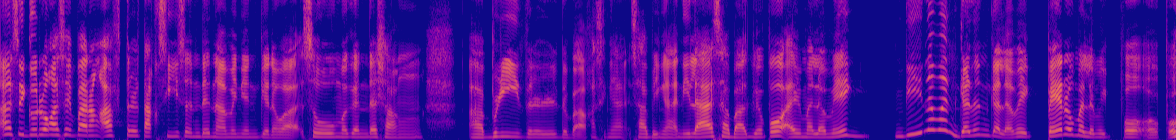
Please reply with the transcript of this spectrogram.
ah, siguro kasi parang after tax season din namin yan ginawa. So, maganda siyang uh, breather, ba diba? Kasi nga, sabi nga nila, sa Baguio po ay malamig. Hindi naman ganun kalamig, pero malamig po, opo.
